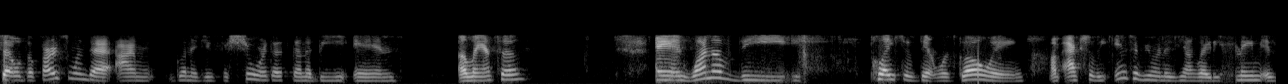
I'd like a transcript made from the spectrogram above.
So the first one that I'm going to do for sure that's going to be in Atlanta. And one of the places that we're going, I'm actually interviewing this young lady. Her name is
